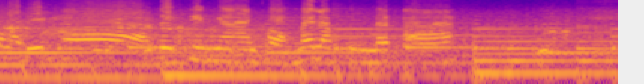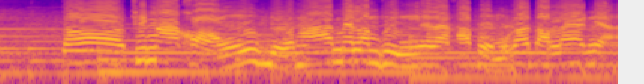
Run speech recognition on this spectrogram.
สวัสดีค่ะเป็นทีมงานของแม่ลำพึงนะคะ ก็ที่มาของหมูกระทะแม่ลำพึงเนี่ยนะครับผมก็ตอนแรกเนี่ย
